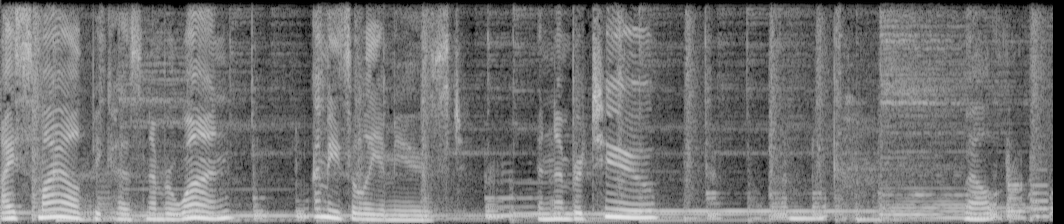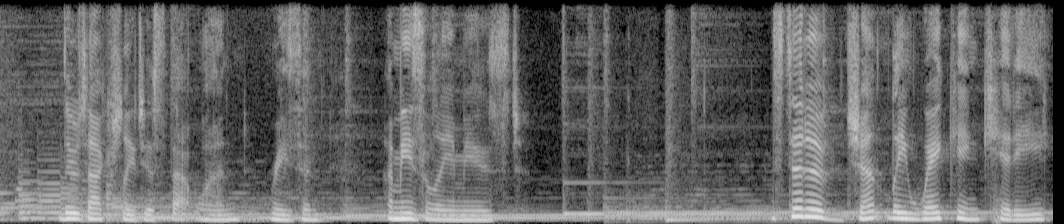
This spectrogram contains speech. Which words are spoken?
I smiled because number one, I'm easily amused. And number two, well, there's actually just that one reason. I'm easily amused. Instead of gently waking Kitty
